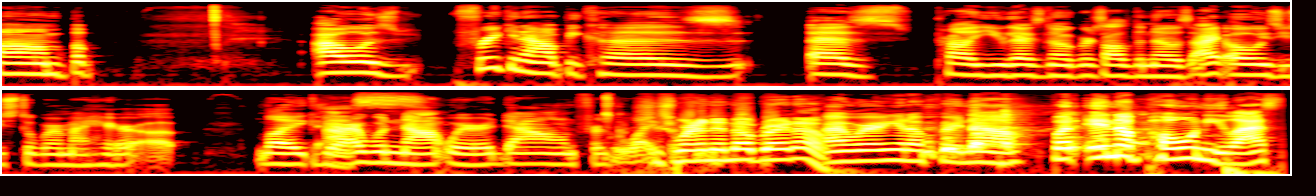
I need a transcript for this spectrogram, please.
Um, but I was freaking out because, as probably you guys know, Griselda knows, I always used to wear my hair up. Like I would not wear it down for the life. She's of wearing me. it up right now. I'm wearing it up right now, but in a pony. Last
